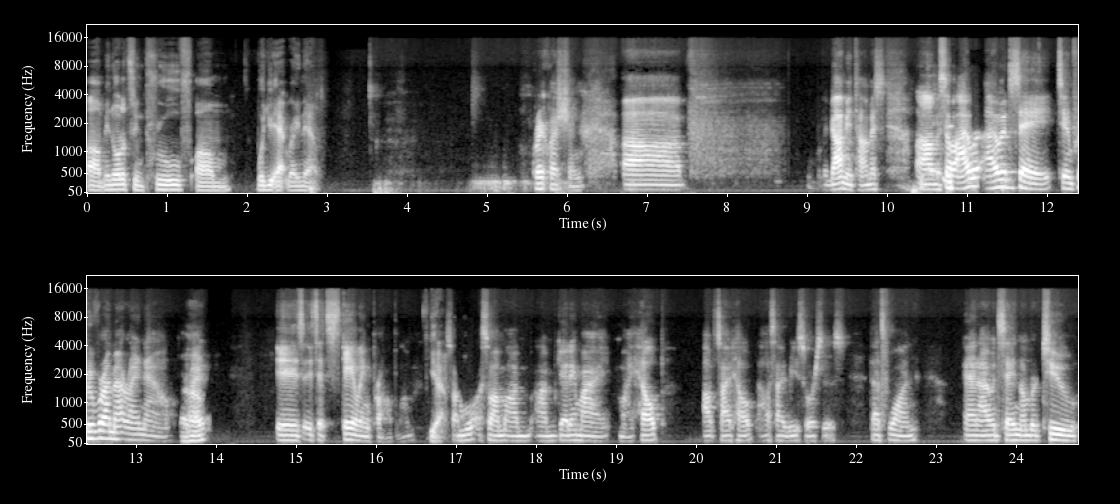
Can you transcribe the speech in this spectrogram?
um, in order to improve um, where you're at right now? Great question. Uh, got me, Thomas. Um, so I would I would say to improve where I'm at right now, Uh-huh. right, is it's a scaling problem. Yeah. So I'm so I'm I'm I'm getting my my help, outside help, outside resources. That's one, and I would say number two,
